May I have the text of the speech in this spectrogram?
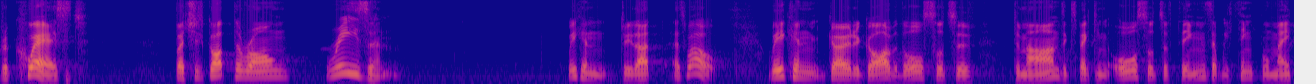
request, but she's got the wrong reason. We can do that as well. We can go to God with all sorts of demands, expecting all sorts of things that we think will make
